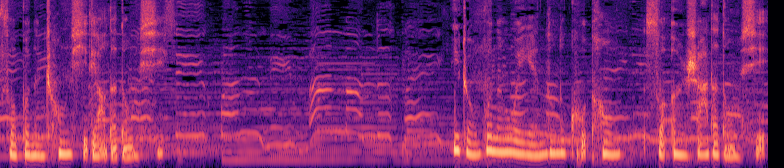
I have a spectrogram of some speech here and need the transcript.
所不能冲洗掉的东西。一种不能为严冬的苦痛所扼杀的东西，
